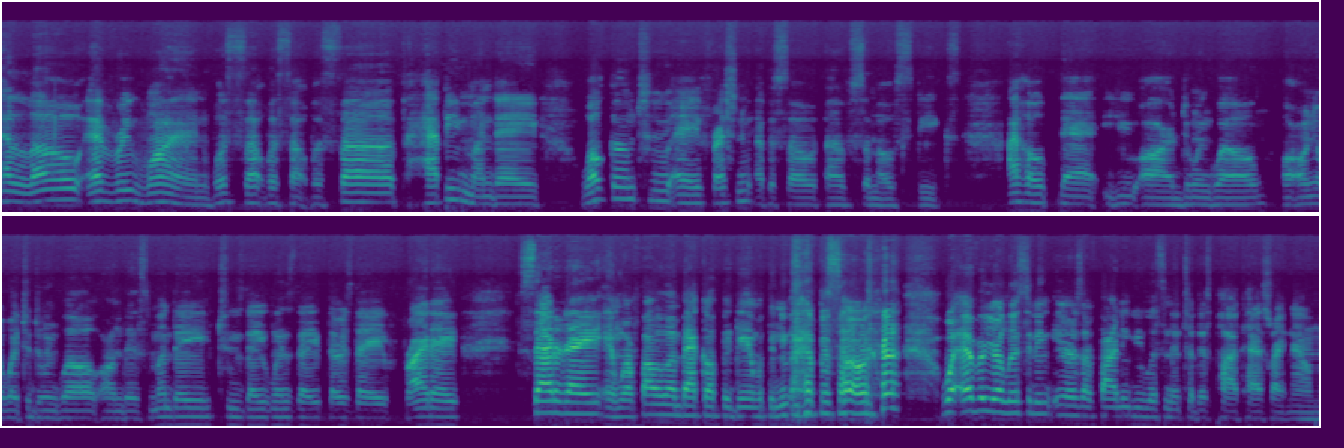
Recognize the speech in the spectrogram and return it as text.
Hello, everyone. What's up? What's up? What's up? Happy Monday. Welcome to a fresh new episode of Samo Speaks. I hope that you are doing well or on your way to doing well on this Monday, Tuesday, Wednesday, Thursday, Friday, Saturday, and we're following back up again with the new episode. Wherever your listening ears are finding you listening to this podcast right now.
